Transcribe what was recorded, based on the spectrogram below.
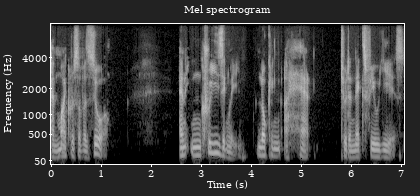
and Microsoft Azure. And increasingly looking ahead to the next few years,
